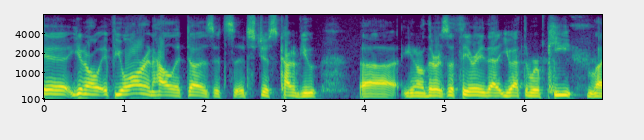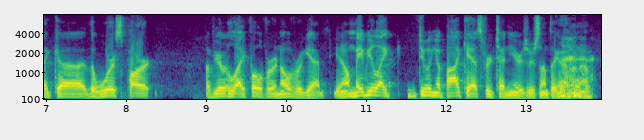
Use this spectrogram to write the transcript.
uh, you know if you are in hell, it does. It's it's just kind of you. Uh, you know, there's a theory that you have to repeat like uh, the worst part of your life over and over again. You know, maybe like doing a podcast for ten years or something. I don't know.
